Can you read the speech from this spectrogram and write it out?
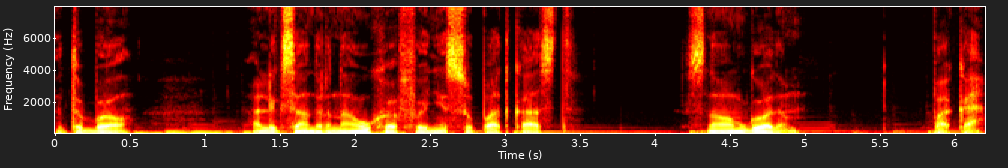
это был Александр Наухов и Несу подкаст. С Новым годом. Пока.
